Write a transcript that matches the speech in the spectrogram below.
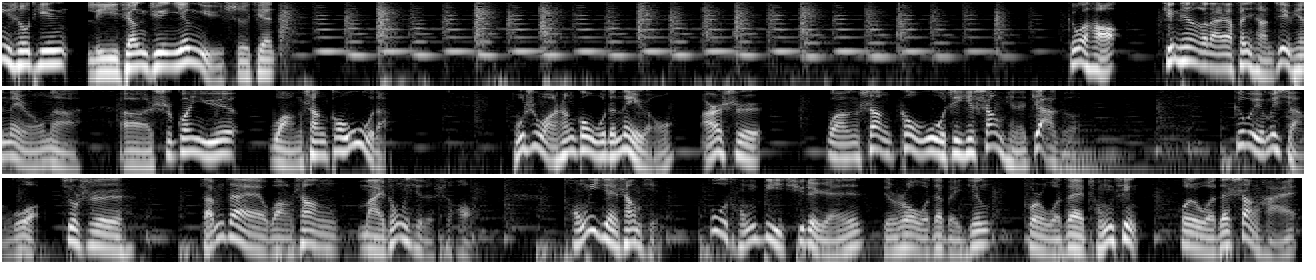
迎收听李将军英语时间。各位好，今天和大家分享这篇内容呢，呃，是关于网上购物的，不是网上购物的内容，而是网上购物这些商品的价格。各位有没有想过，就是咱们在网上买东西的时候，同一件商品，不同地区的人，比如说我在北京，或者我在重庆，或者我在上海，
